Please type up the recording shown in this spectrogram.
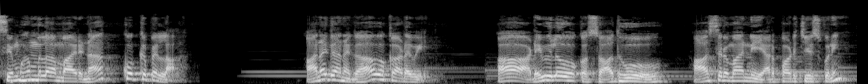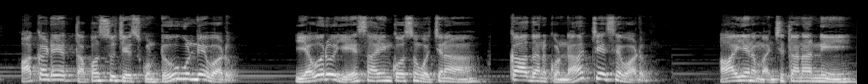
సింహంలా మారిన కుక్కపిల్ల అనగనగా ఒక అడవి. ఆ అడవిలో ఒక సాధువు ఆశ్రమాన్ని ఏర్పాటు చేసుకుని అక్కడే తపస్సు చేసుకుంటూ ఉండేవాడు. ఎవరు ఏ సాయం కోసం వచ్చినా కాదనకుండా చేసేవాడు. ఆయన మంచితనాన్ని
